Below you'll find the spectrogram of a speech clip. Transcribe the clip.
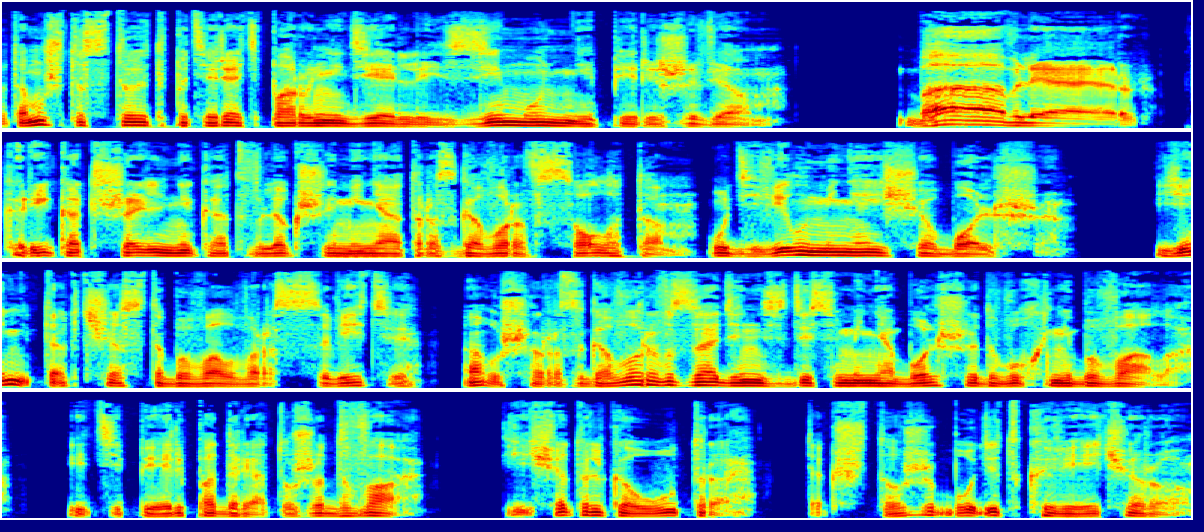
потому что стоит потерять пару недель, и зиму не переживем. «Бавлер!» Крик отшельника, отвлекший меня от разговоров с Солотом, удивил меня еще больше. Я не так часто бывал в рассвете, а уж разговоров за день здесь у меня больше двух не бывало. И теперь подряд уже два. Еще только утро, так что же будет к вечеру?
